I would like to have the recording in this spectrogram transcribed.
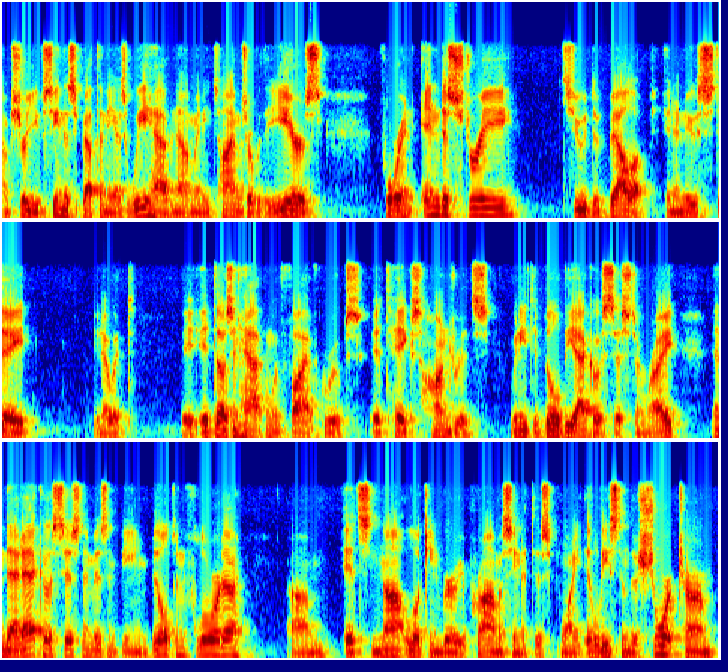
I'm sure you've seen this, Bethany, as we have now many times over the years. For an industry to develop in a new state, you know it it doesn't happen with five groups. It takes hundreds. We need to build the ecosystem, right? And that ecosystem isn't being built in Florida. Um, it's not looking very promising at this point, at least in the short term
